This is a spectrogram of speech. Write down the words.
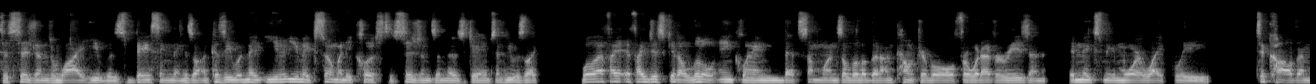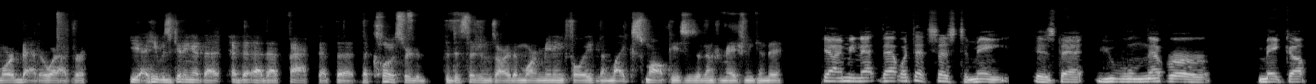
decisions why he was basing things on because he would make you you make so many close decisions in those games. And he was like well if i if i just get a little inkling that someone's a little bit uncomfortable for whatever reason it makes me more likely to call them or bet or whatever. Yeah he was getting at that at, the, at that fact that the the closer the decisions are the more meaningful even like small pieces of information can be. Yeah i mean that that what that says to me is that you will never make up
